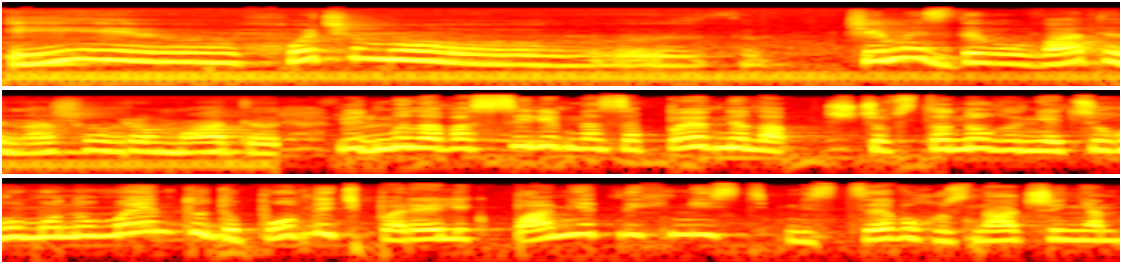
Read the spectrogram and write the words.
І е, хочемо е, чимось здивувати нашу громаду. Людмила Васильівна запевнила, що встановлення цього монументу доповнить перелік пам'ятних місць місцевого значення.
